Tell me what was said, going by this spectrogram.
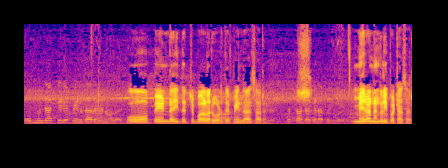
ਉਹ ਮੁੰਡਾ ਕਿਹੜੇ ਪਿੰਡ ਦਾ ਰਹਿਣ ਵਾਲਾ ਜੀ? ਉਹ ਪਿੰਡ ਇਧਰ ਚਬਾਲ ਰੋਡ ਤੇ ਪੈਂਦਾ ਸਰ। ਤੇ ਤੁਹਾਡਾ ਕਿਹੜਾ ਪਿੰਡ ਹੈ? ਮੇਰਾ ਨੰਗਲੀ ਪੱਠਾ ਸਰ।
